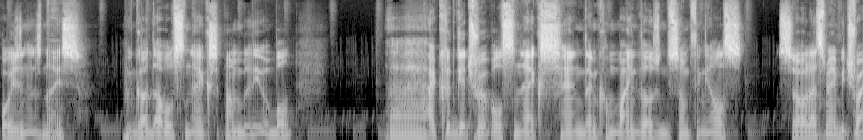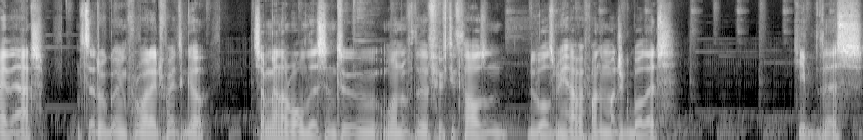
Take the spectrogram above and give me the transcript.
Poison is nice. We got double snacks. Unbelievable. Uh, I could get triple snacks and then combine those into something else. So let's maybe try that instead of going for what I tried to go. So I'm gonna roll this into one of the 50,000 duels we have. I found a magic bullet. Keep this.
